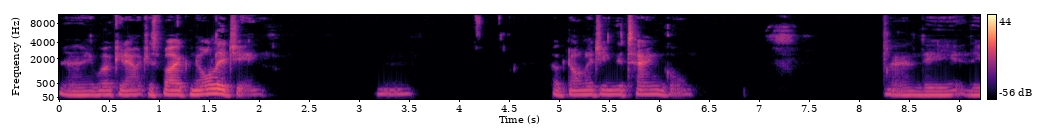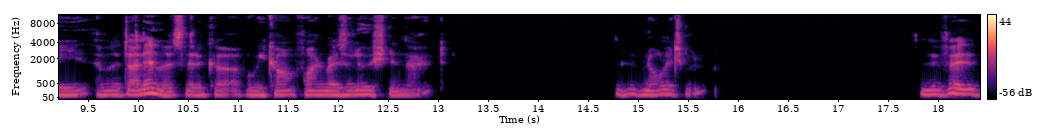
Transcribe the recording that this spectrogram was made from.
You work it out just by acknowledging, mm, acknowledging the tangle and the the, the dilemmas that occur when we can't find resolution in that acknowledgement. The,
